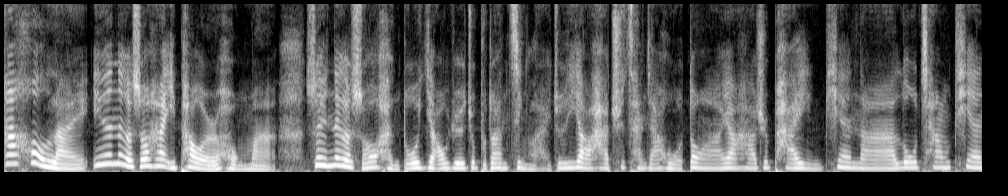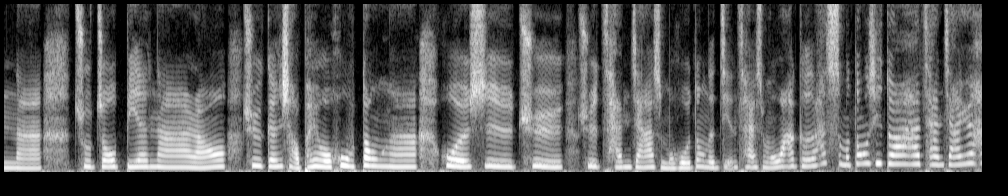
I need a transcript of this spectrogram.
他后来，因为那个时候他一炮而红嘛，所以那个时候很多邀约就不断进来，就是要他去参加活动啊，要他去拍影片呐、录唱片呐、出周边呐，然后去跟小朋友互动啊，或者是去去参加什么活动的剪彩什么哇哥，他什么东西都要他参加，因为他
